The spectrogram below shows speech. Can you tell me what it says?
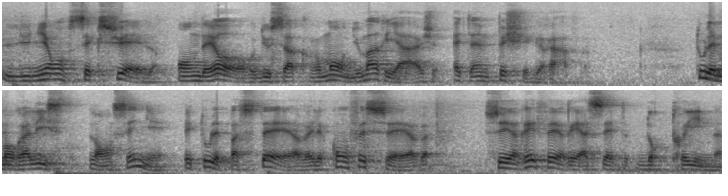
l'union sexuelle en dehors du sacrement du mariage est un péché grave. Tous les moralistes l'enseignaient et tous les pasteurs et les confesseurs se référaient à cette doctrine.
